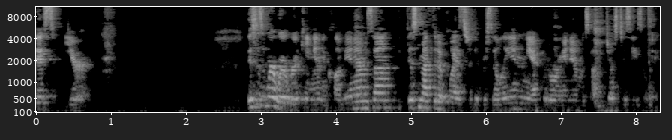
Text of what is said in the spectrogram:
this year. This is where we're working in the Colombian Amazon. This method applies to the Brazilian and the Ecuadorian Amazon just as easily.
